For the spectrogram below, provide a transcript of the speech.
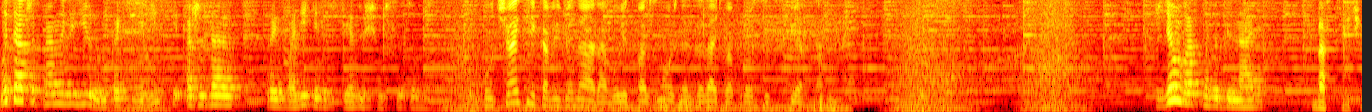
Мы также проанализируем, какие риски ожидают производителей в следующем сезоне. У участников вебинара будет возможность задать вопросы экспертам. Ждем вас на вебинаре. До встречи!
